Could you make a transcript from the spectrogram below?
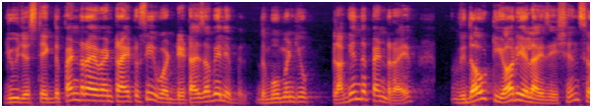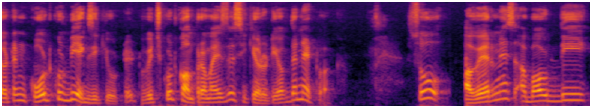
You just take the pen drive and try to see what data is available. The moment you plug in the pen drive, without your realization certain code could be executed which could compromise the security of the network. So awareness about the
